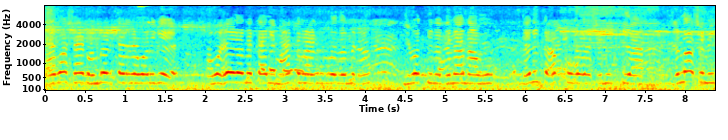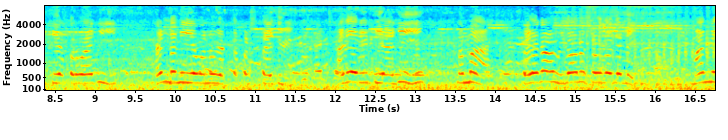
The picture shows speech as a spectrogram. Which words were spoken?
ಬಾಬಾ ಸಾಹೇಬ್ ಅಂಬೇಡ್ಕರ್ ಅವರಿಗೆ ಅವಹೇಳನಕಾರಿ ಮಾತನಾಡಿರುವುದನ್ನು ಇವತ್ತಿನ ದಿನ ನಾವು ದಲಿತ ಹಕ್ಕುಗಳ ಸಮಿತಿಯ ಜಿಲ್ಲಾ ಸಮಿತಿಯ ಪರವಾಗಿ ಖಂಡನೀಯವನ್ನು ವ್ಯಕ್ತಪಡಿಸ್ತಾ ಇದ್ದೀವಿ. ಅದೇ ರೀತಿಯಾಗಿ ನಮ್ಮ ಬೆಳಗಾವಿ ವಿಧಾನಸೌಧದಲ್ಲಿ ಮಾನ್ಯ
